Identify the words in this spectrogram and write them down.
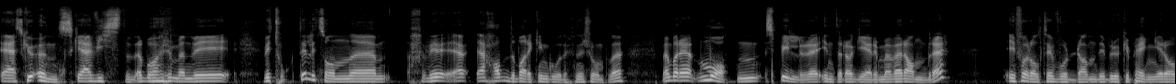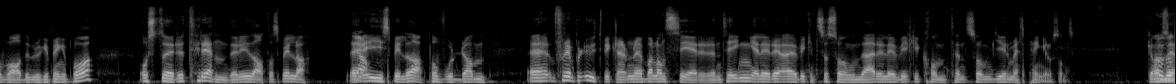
Jeg skulle ønske jeg visste det, bare, men vi, vi tok det litt sånn eh, vi, jeg, jeg hadde bare ikke en god definisjon på det. Men bare måten spillere interagerer med hverandre i forhold til hvordan de bruker penger, og hva de bruker penger på. Og større trender i dataspill, da. Eh, Ja. I spillet, da. På hvordan eh, eksempel utviklerne balanserer en ting, eller eh, hvilken sesong det er, eller hvilke content som gir mest penger og sånt. Altså,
